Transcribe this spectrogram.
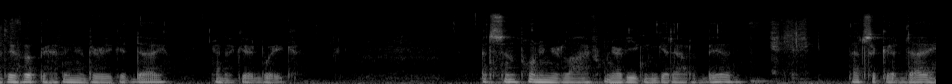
I do hope you're having a very good day and a good week. At some point in your life, whenever you can get out of bed, that's a good day.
